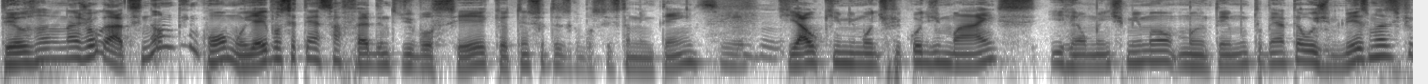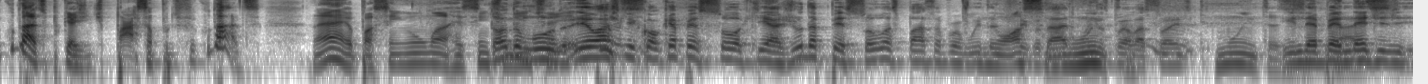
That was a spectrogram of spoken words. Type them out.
Deus na jogada. Senão não tem como. E aí você tem essa fé dentro de você, que eu tenho certeza que vocês também têm, Sim. que é algo que me modificou demais e realmente me ma- mantém muito bem até hoje, mesmo nas dificuldades, porque a gente passa por dificuldades. Né? Eu passei em uma recentemente. Todo mundo. aí, Eu acho putz, que qualquer pessoa que ajuda pessoas passa por muitas Nossa, dificuldades, muita. muitas provações. Muitas. Independente de,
